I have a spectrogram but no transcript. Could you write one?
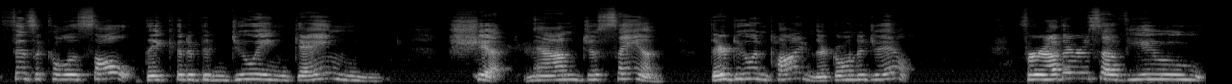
physical assault. They could have been doing gang shit, man. Just saying. They're doing time. They're going to jail. For others of you,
